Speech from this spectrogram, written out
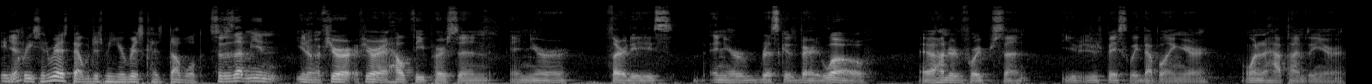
increase in risk, that would just mean your risk has doubled. So does that mean you know if you're if you're a healthy person in your 30s and your risk is very low, at 140 percent, you're just basically doubling your one and a half times a year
